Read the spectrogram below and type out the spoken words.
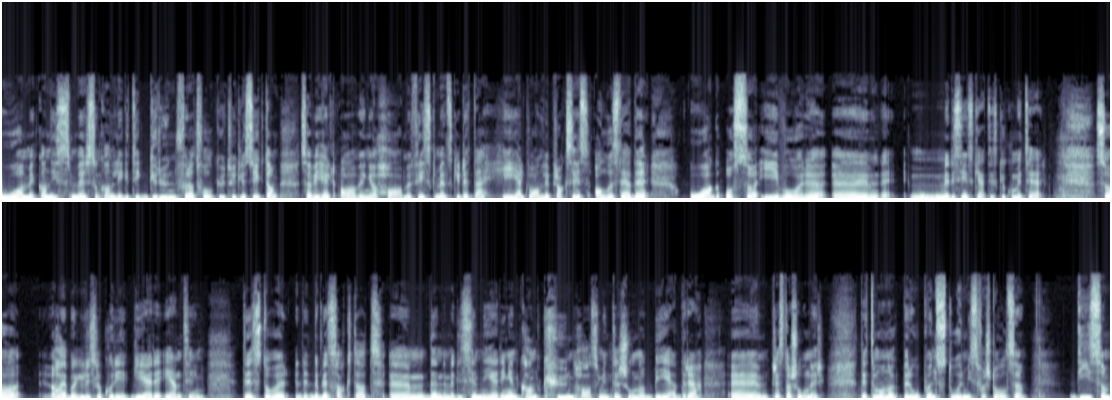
og mekanismer som kan ligge til grunn for at folk utvikler sykdom, så er vi helt avhengig av å ha med friske mennesker. Dette er helt vanlig praksis alle steder, og også i våre eh, medisinske etiske komiteer. Så har jeg lyst til å korrigere én ting. Det, står, det ble sagt at um, denne medisineringen kan kun ha som intensjon å bedre um, prestasjoner. Dette må nok bero på en stor misforståelse. De som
